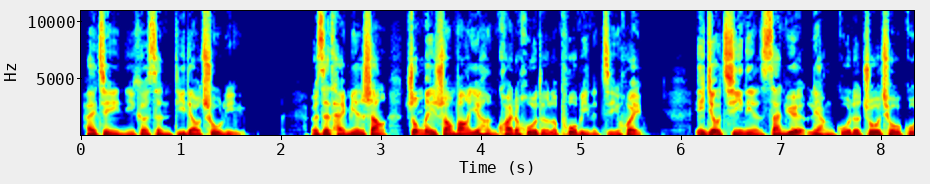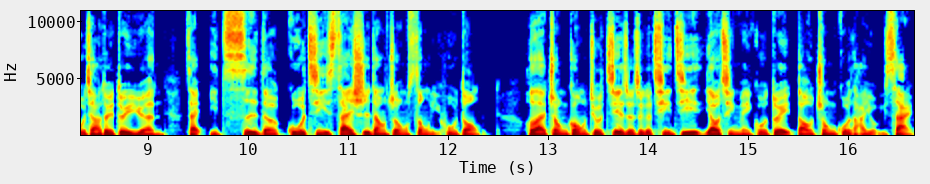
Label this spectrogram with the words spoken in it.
还建议尼克森低调处理。而在台面上，中美双方也很快的获得了破冰的机会。一九七一年三月，两国的桌球国家队队员在一次的国际赛事当中送礼互动。后来，中共就借着这个契机，邀请美国队到中国打友谊赛，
